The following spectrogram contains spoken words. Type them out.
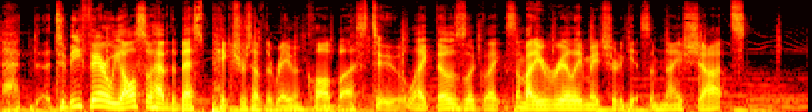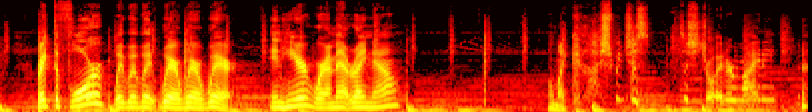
To be fair, we also have the best pictures of the Ravenclaw bus, too. Like, those look like somebody really made sure to get some nice shots. Break the floor? Wait, wait, wait. Where, where, where? In here, where I'm at right now? Oh my gosh, we just destroyed Hermione. All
